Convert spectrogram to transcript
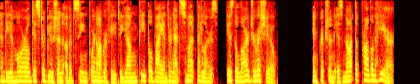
and the immoral distribution of obscene pornography to young people by Internet smut peddlers, is the larger issue. Encryption is not the problem here.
